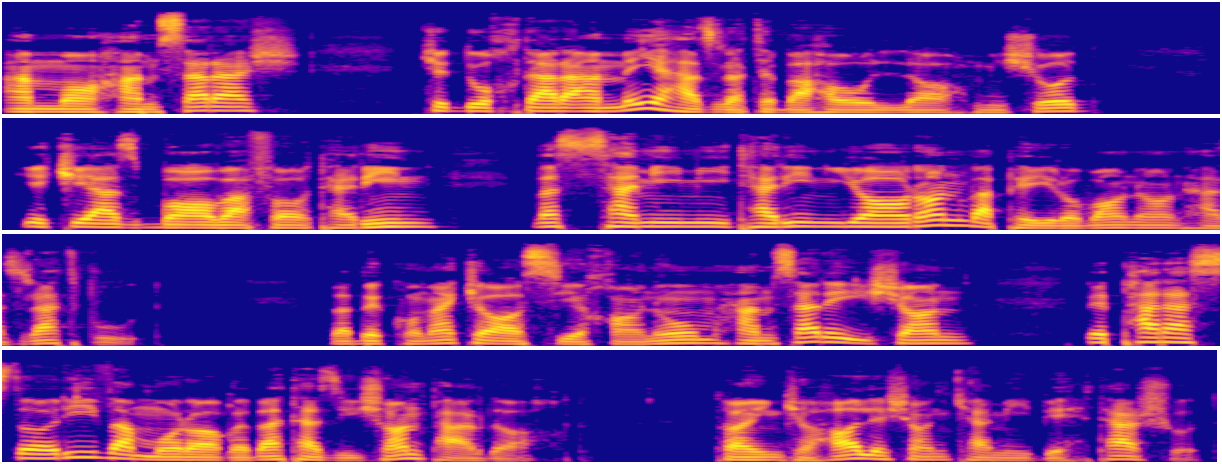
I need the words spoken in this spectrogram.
اما همسرش که دختر عمه حضرت بهاءالله می‌شد یکی از باوفاترین و صمیمیترین یاران و پیروان آن حضرت بود و به کمک آسی خانم همسر ایشان به پرستاری و مراقبت از ایشان پرداخت تا اینکه حالشان کمی بهتر شد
